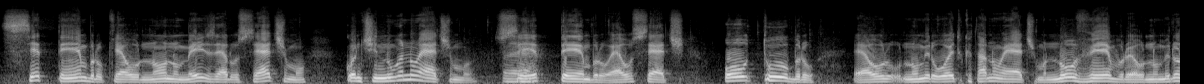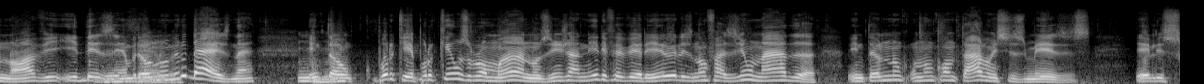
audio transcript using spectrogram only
setembro, que é o nono mês, era o sétimo, continua no étimo. Setembro é o 7. Outubro é o número 8 que está no étimo. Novembro é o número 9 e dezembro, é o Dezembro. número 10, né? Então, por quê? Porque os romanos, em janeiro e fevereiro, eles não faziam nada. Então, eles não, não contavam esses meses. Eles,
